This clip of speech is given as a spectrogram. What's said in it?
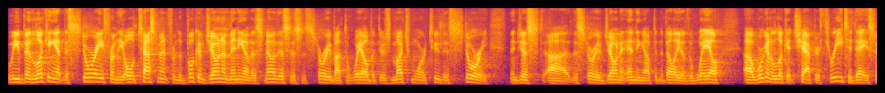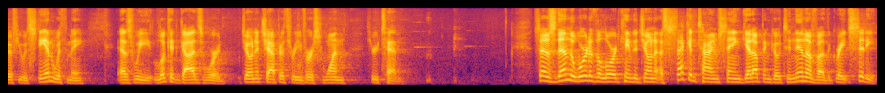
We've been looking at the story from the Old Testament, from the book of Jonah. Many of us know this is a story about the whale, but there's much more to this story than just uh, the story of Jonah ending up in the belly of the whale. Uh, we're going to look at chapter 3 today. So if you would stand with me as we look at God's word, Jonah chapter 3, verse 1 through 10 says then the word of the lord came to jonah a second time saying get up and go to nineveh the great city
